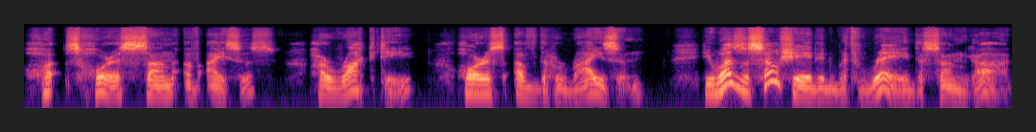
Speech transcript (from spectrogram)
Horus, son of Isis, Harakti, Horus of the horizon. He was associated with Re, the sun god,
